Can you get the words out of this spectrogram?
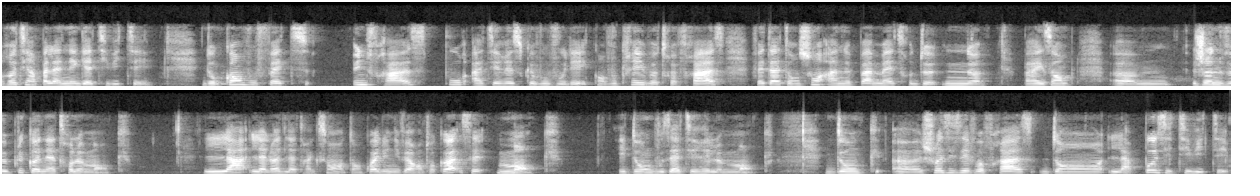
retient pas la négativité. Donc, quand vous faites une phrase, pour attirer ce que vous voulez. Quand vous créez votre phrase, faites attention à ne pas mettre de ne. Par exemple, euh, je ne veux plus connaître le manque. Là, la loi de l'attraction en tant quoi, l'univers en tant quoi, c'est manque. Et donc, vous attirez le manque. Donc, euh, choisissez vos phrases dans la positivité.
